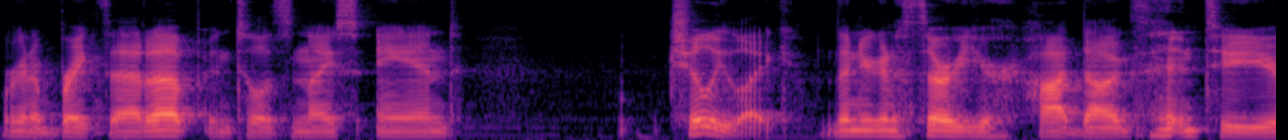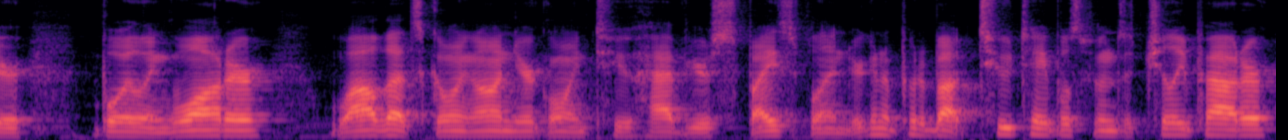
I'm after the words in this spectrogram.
We're going to break that up until it's nice and chili like. Then you're going to throw your hot dogs into your boiling water. While that's going on, you're going to have your spice blend. You're going to put about two tablespoons of chili powder,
